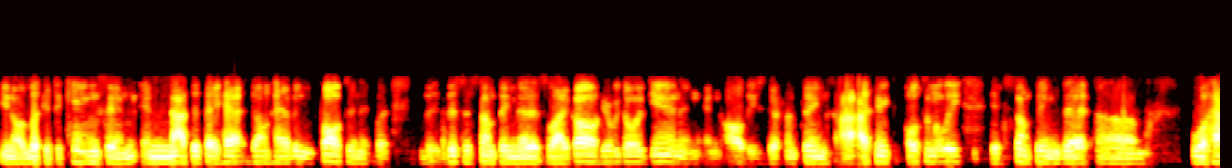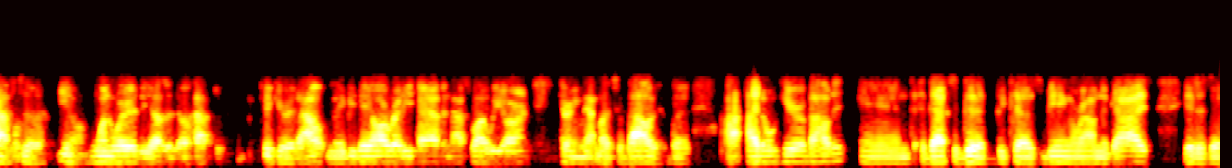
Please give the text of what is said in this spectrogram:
you know, look at the Kings and and not that they ha- don't have any fault in it, but th- this is something that is like, oh, here we go again, and and all these different things. I, I think ultimately it's something that um, will have to, you know, one way or the other, they'll have to figure it out. Maybe they already have, and that's why we aren't hearing that much about it. But I, I don't hear about it, and that's good because being around the guys, it is a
